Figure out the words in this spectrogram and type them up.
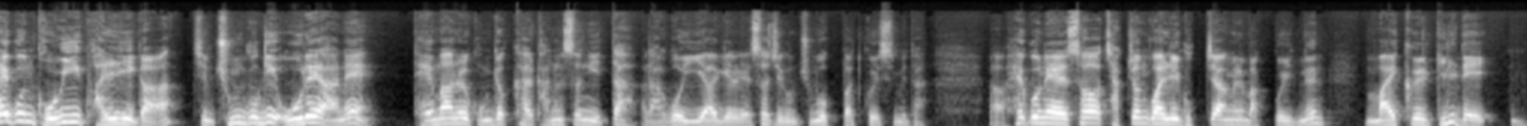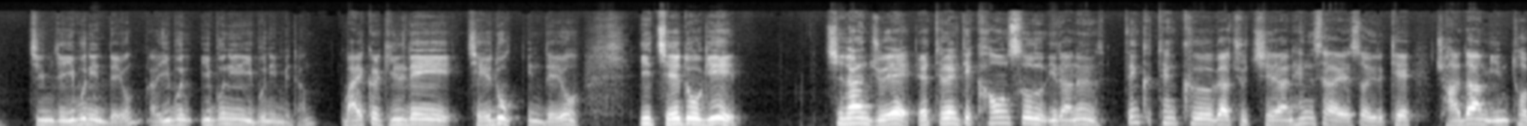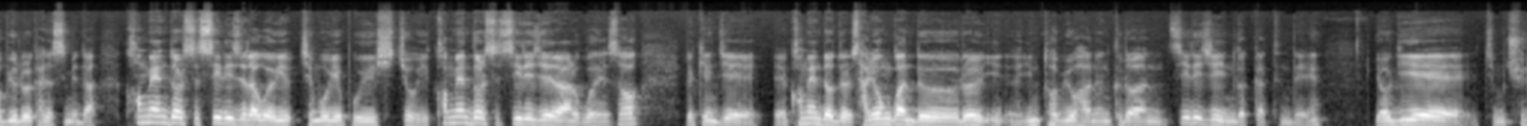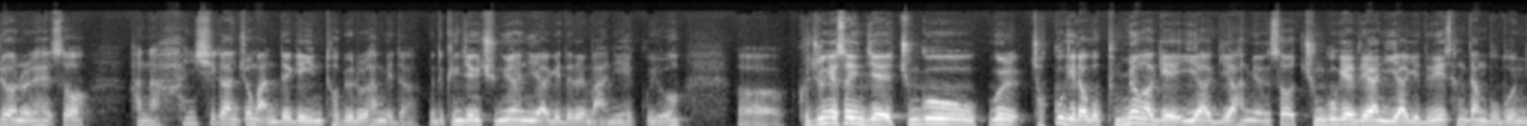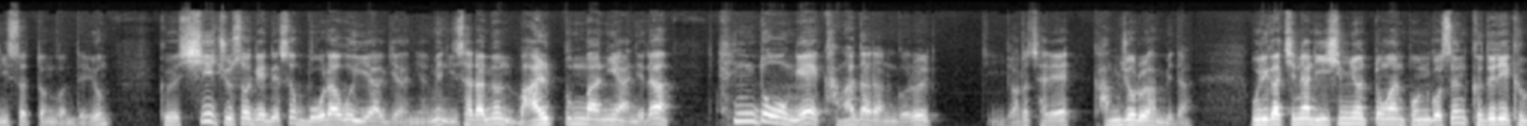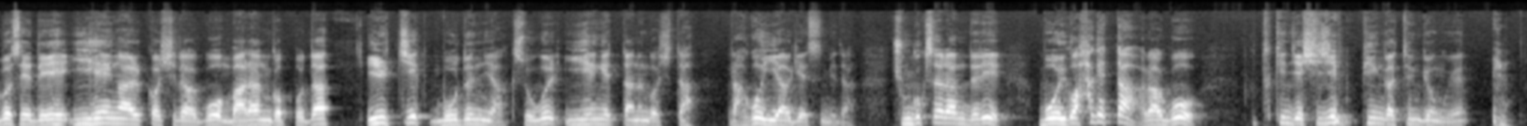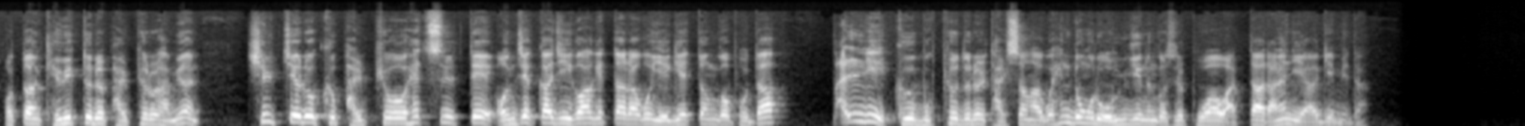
해군 고위 관리가 지금 중국이 올해 안에 대만을 공격할 가능성이 있다라고 이야기를 해서 지금 주목받고 있습니다. 아, 해군에서 작전관리국장을 맡고 있는 마이클 길데이 지금 이제 이분인데요. 아, 이분 이분이 이분입니다. 마이클 길데이 제독인데요. 이 제독이 지난주에 애틀랜틱 카운슬이라는 탱크탱크가 주최한 행사에서 이렇게 좌담 인터뷰를 가졌습니다. 커맨더스 시리즈라고 여기 제목에 보이시죠? 이 커맨더스 시리즈라고 해서 이렇게 이제 커맨더들, 사령관들을 이- 인터뷰하는 그러한 시리즈인 것 같은데 여기에 지금 출연을 해서 한 1시간 좀 안 되게 인터뷰를 합니다. 근데 굉장히 중요한 이야기들을 많이 했고요. 어, 그 중에서 이제 중국을 적국이라고 분명하게 이야기하면서 중국에 대한 이야기들이 상당 부분 있었던 건데요. 그 시 주석에 대해서 뭐라고 이야기하냐면 이 사람은 말뿐만이 아니라 행동에 강하다라는 것을 여러 차례 강조를 합니다. 우리가 지난 20년 동안 본 것은 그들이 그것에 대해 이행할 것이라고 말한 것보다 일찍 모든 약속을 이행했다는 것이다. 라고 이야기했습니다. 중국 사람들이 뭐 이거 하겠다라고 특히 이제 시진핑 같은 경우에 어떠한 계획들을 발표를 하면 실제로 그 발표했을 때 언제까지 이거 하겠다라고 얘기했던 것보다 빨리 그 목표들을 달성하고 행동으로 옮기는 것을 보아왔다라는 이야기입니다.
